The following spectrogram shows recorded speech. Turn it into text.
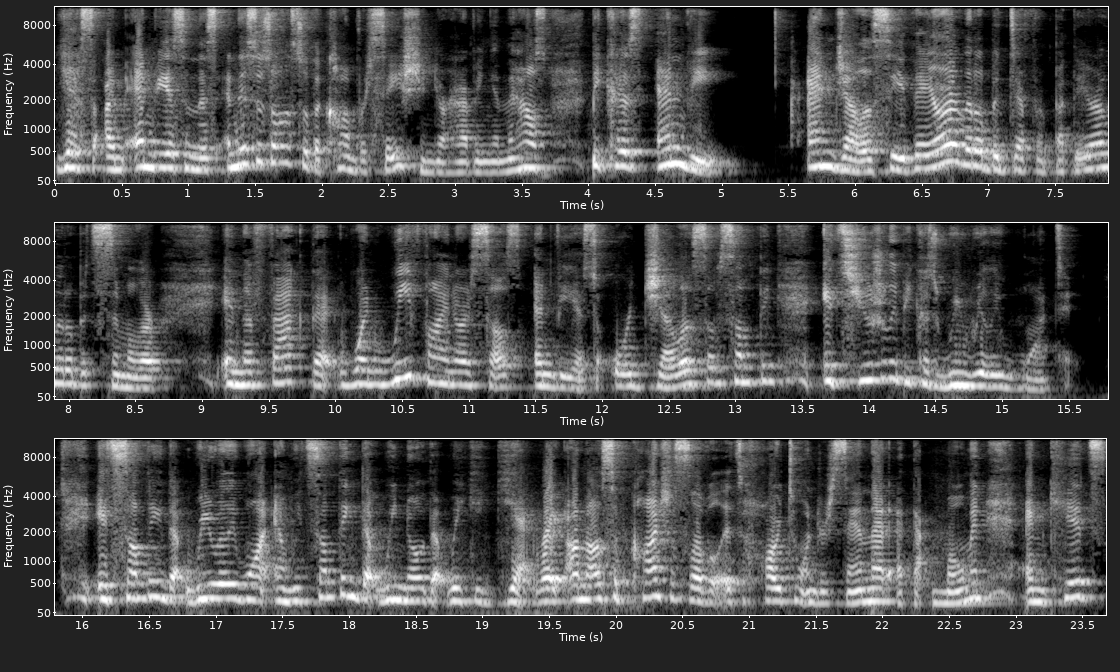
Yes, I'm envious in this. And this is also the conversation you're having in the house because envy and jealousy, they are a little bit different, but they are a little bit similar in the fact that when we find ourselves envious or jealous of something, it's usually because we really want it. It's something that we really want and it's something that we know that we can get, right? On a subconscious level, it's hard to understand that at that moment. And kids,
